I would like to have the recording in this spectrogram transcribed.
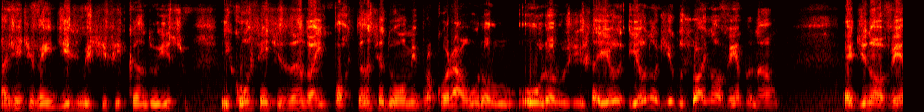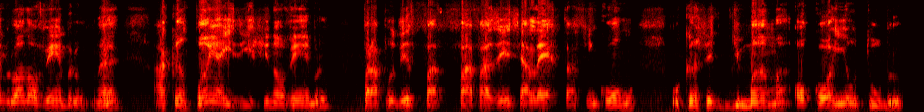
a gente vem desmistificando isso e conscientizando a importância do homem procurar o urologista. E eu, e eu não digo só em novembro, não. É de novembro a novembro, né? A campanha existe em novembro para poder fa fa fazer esse alerta, assim como o câncer de mama ocorre em outubro.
